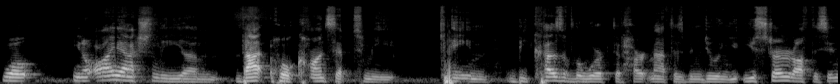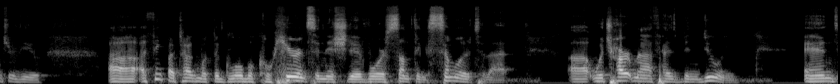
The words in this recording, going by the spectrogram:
Well, you know, I actually, um, that whole concept to me came because of the work that HeartMath has been doing. You, you started off this interview uh, I think by talking about the Global Coherence Initiative or something similar to that, uh, which HeartMath has been doing. And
